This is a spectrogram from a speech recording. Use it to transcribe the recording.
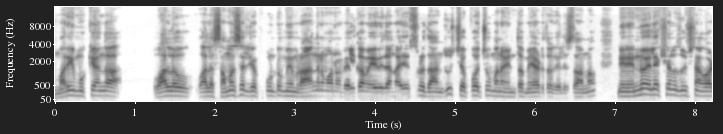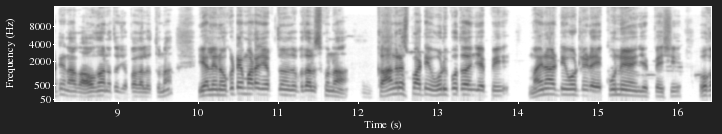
మరీ ముఖ్యంగా వాళ్ళు వాళ్ళ సమస్యలు చెప్పుకుంటూ మేము రాగానే మనం వెల్కమ్ ఏ విధంగా చేస్తున్నారు దాన్ని చూసి చెప్పొచ్చు. మనం ఎంత మేడతో గెలుస్తా ఉన్నాం. నేను ఎన్నో ఎలక్షన్లు చూసినా కాబట్టి నాకు అవగాహనతో చెప్పగలుగుతున్నా. ఇవాళ నేను ఒకటే మాట చెప్తున్నా చెప్పదలుచుకున్నా. కాంగ్రెస్ పార్టీ ఓడిపోతుందని చెప్పి మైనార్టీ ఓట్లు ఇక్కడ ఎక్కువ ఉన్నాయని చెప్పేసి ఒక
